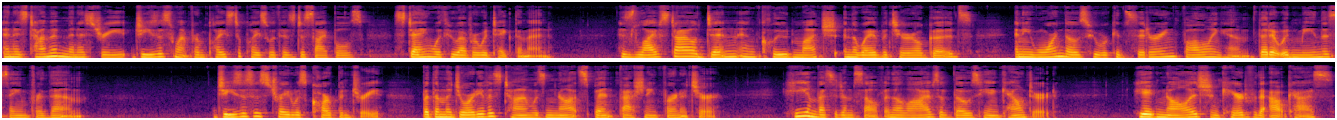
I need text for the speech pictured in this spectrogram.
In his time of ministry, Jesus went from place to place with his disciples, staying with whoever would take them in. His lifestyle didn't include much in the way of material goods, and he warned those who were considering following him that it would mean the same for them. Jesus' trade was carpentry, but the majority of his time was not spent fashioning furniture. He invested himself in the lives of those he encountered. He acknowledged and cared for the outcasts.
